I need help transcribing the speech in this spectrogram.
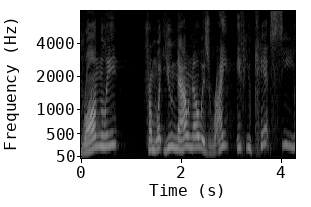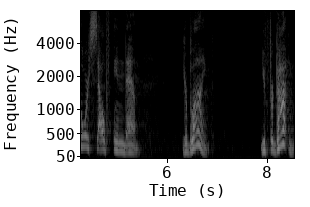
wrongly from what you now know is right, if you can't see yourself in them, you're blind. You've forgotten.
